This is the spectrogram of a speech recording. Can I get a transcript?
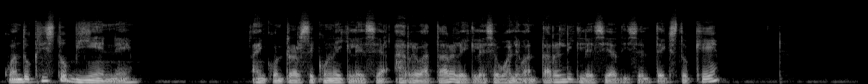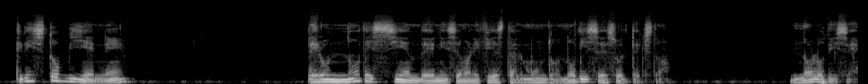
Cuando Cristo viene a encontrarse con la iglesia, a arrebatar a la iglesia o a levantar a la iglesia, dice el texto que Cristo viene, pero no desciende ni se manifiesta al mundo. No dice eso el texto. No lo dice.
